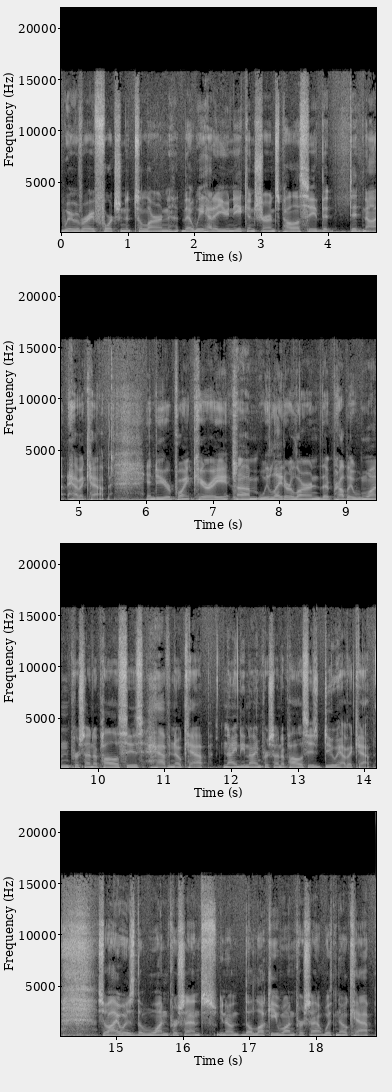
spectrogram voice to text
we were very fortunate to learn that we had a unique insurance policy that did not have a cap. And to your point, Carrie, um, we later learned that probably 1% of policies have no cap, 99% of policies do have a cap. So I was the 1%, you know, the lucky 1% with no cap.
